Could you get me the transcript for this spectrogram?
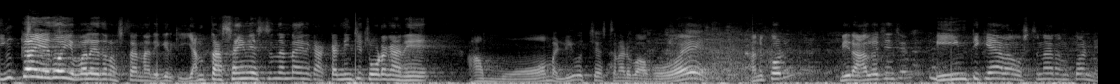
ఇంకా ఏదో ఇవ్వలేదని వస్తాడు నా దగ్గరికి. ఎంత అసహ్యం వేస్తుందండి ఆయనకి? అక్కడి నుంచి చూడగానే అమ్మో మళ్ళీ వచ్చేస్తున్నాడు బాబోయ్. అనుకోడు? మీరు ఆలోచించండి. మీ ఇంటికే అలా వస్తున్నారు అనుకోండి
